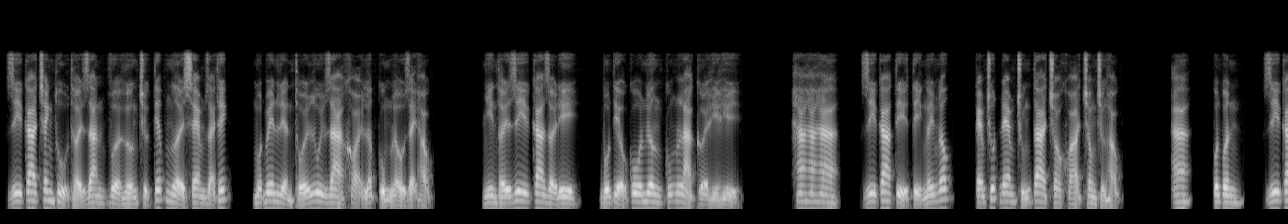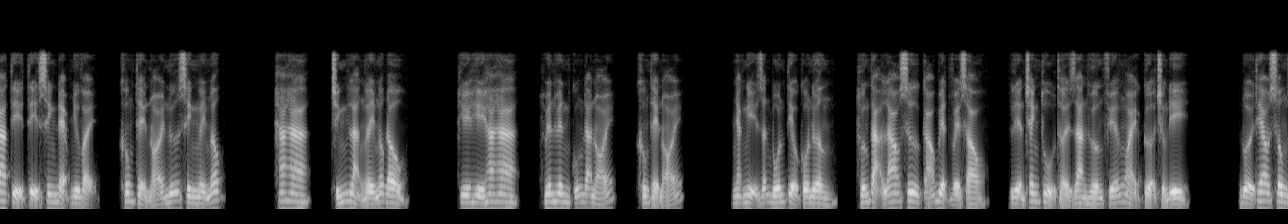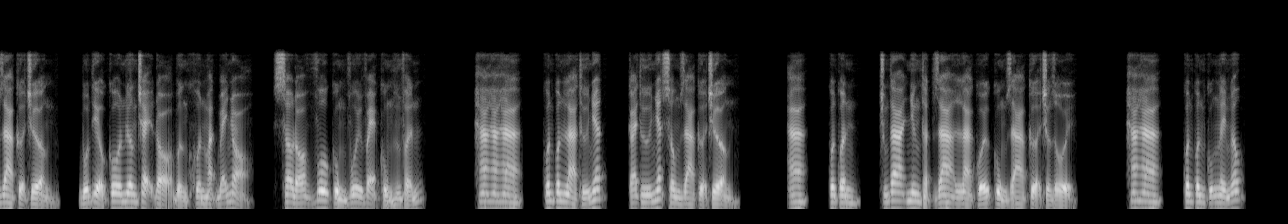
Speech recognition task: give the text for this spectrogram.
Di Ca tranh thủ thời gian vừa hướng trực tiếp người xem giải thích, một bên liền thối lui ra khỏi lớp cùng lầu dạy học. Nhìn thấy di Ca rời đi bố tiểu cô nương cũng là cười hì hì. Ha ha ha, di ca tỷ tỷ ngây ngốc, kém chút đem chúng ta cho khóa trong trường học. A, quân quân, di ca tỷ tỷ xinh đẹp như vậy, không thể nói nữ sinh ngây ngốc. Ha ha, chính là ngây ngốc đâu hì hì ha ha, huyên huyên cũng đã nói, không thể nói. Nhạc nghị dẫn bốn tiểu cô nương, hướng tạ lao sư cáo biệt về sau, liền tranh thủ thời gian hướng phía ngoài cửa trường đi. Đuổi theo sông ra cửa trường, bốn tiểu cô nương chạy đỏ bừng khuôn mặt bé nhỏ, sau đó vô cùng vui vẻ cùng hưng phấn. Ha ha ha, quân quân là thứ nhất, cái thứ nhất xông ra cửa trường. A, quân quân, chúng ta nhưng thật ra là cuối cùng ra cửa trường rồi. Ha ha, quân quân cũng lên ngốc.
